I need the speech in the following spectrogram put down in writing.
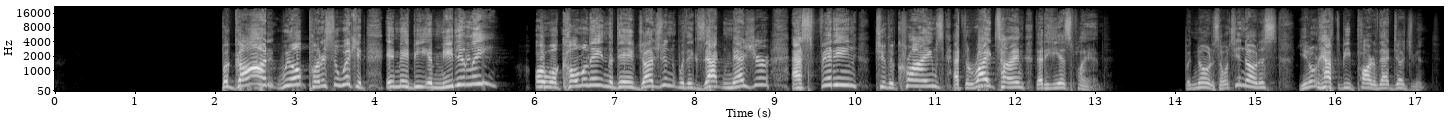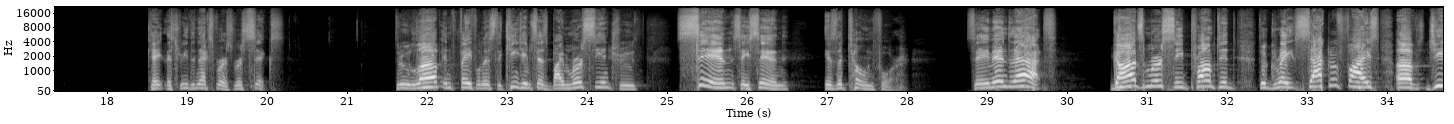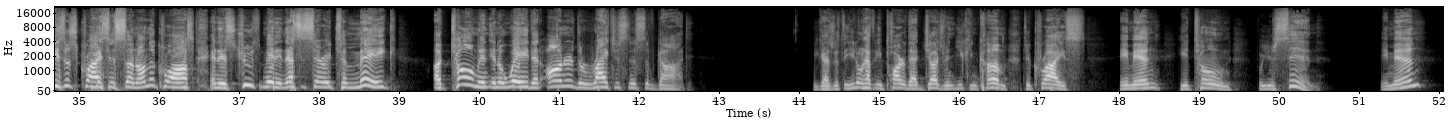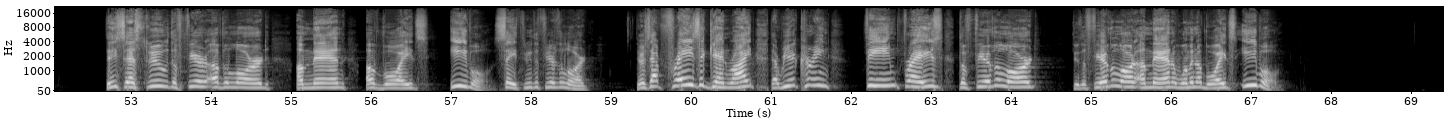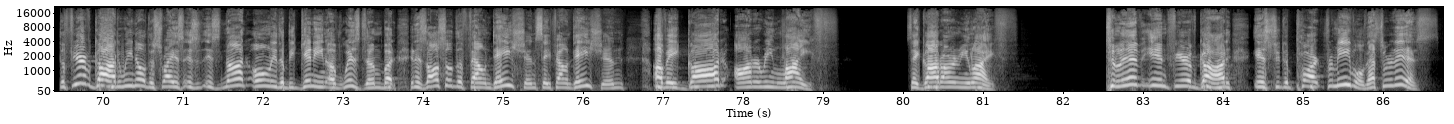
But God will punish the wicked. It may be immediately or will culminate in the day of judgment with exact measure as fitting to the crimes at the right time that He has planned. But notice, I want you to notice, you don't have to be part of that judgment. Okay, let's read the next verse, verse 6. Through love and faithfulness, the King James says, by mercy and truth, sin, say sin, is atoned for. Say amen to that. God's mercy prompted the great sacrifice of Jesus Christ, his son, on the cross, and his truth made it necessary to make atonement in a way that honored the righteousness of God. You guys with me? You don't have to be part of that judgment. You can come to Christ. Amen. He atoned for your sin. Amen? Then he says, through the fear of the Lord, a man avoids evil. Say, through the fear of the Lord. There's that phrase again, right? That reoccurring theme phrase, the fear of the Lord. Through the fear of the Lord, a man, a woman avoids evil. The fear of God, and we know this, right, is, is, is not only the beginning of wisdom, but it is also the foundation, say foundation, of a God honoring life. Say God honoring life. To live in fear of God is to depart from evil. That's what it is.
